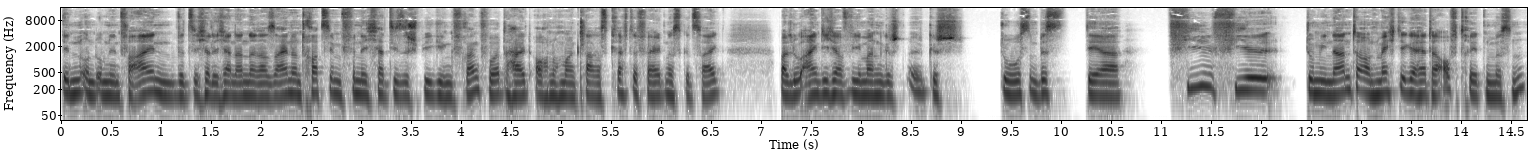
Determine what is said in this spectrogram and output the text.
in und um den Verein wird sicherlich ein anderer sein. Und trotzdem, finde ich, hat dieses Spiel gegen Frankfurt halt auch nochmal ein klares Kräfteverhältnis gezeigt, weil du eigentlich auf jemanden gestoßen bist, der viel, viel dominanter und mächtiger hätte auftreten müssen.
